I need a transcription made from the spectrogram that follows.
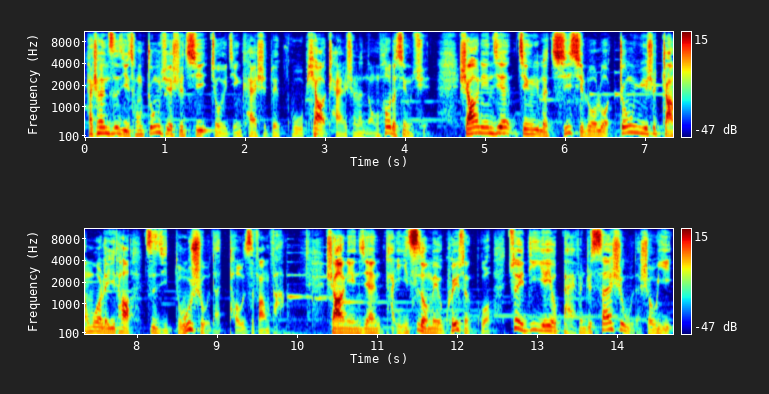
他称自己从中学时期就已经开始对股票产生了浓厚的兴趣，十二年间经历了起起落落，终于是掌握了一套自己独属的投资方法。十二年间，他一次都没有亏损过，最低也有百分之三十五的收益，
